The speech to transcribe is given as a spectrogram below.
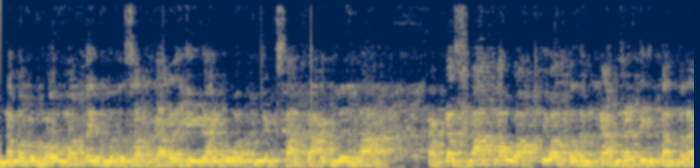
ನಮಗೆ ಬಹುಮತ ಇಲ್ಲದ ಸರ್ಕಾರ ಹೀಗಾಗಿ ಒಪ್ಪಲಿಕ್ಕೆ ಸಾಧ್ಯ ಆಗಲಿಲ್ಲ. ಅಕಸ್ಮಾತ್ ನಾವು ಒಪ್ತೀವತ್ತು ಅದನ್ನು ಕ್ಯಾಬಿನೆಟ್ಗೆ ತಂದ್ರೆ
